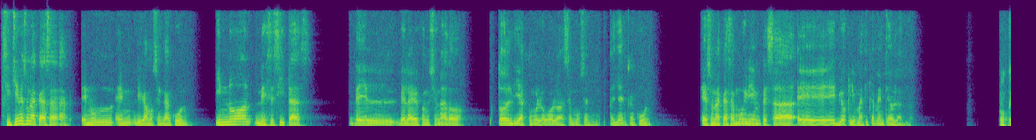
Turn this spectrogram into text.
Si tienes una casa en un, en, digamos, en Cancún y no necesitas del, del aire acondicionado todo el día como luego lo hacemos en, allá en Cancún, es una casa muy bien pesada eh, bioclimáticamente hablando. Ok,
